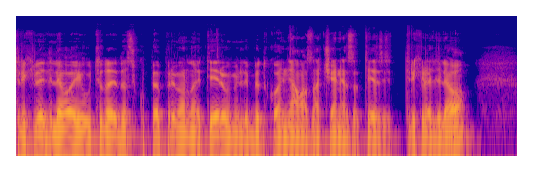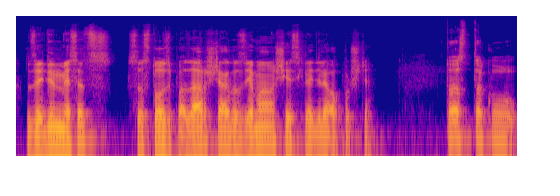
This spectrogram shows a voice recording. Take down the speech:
3000 лева и отида и да си купя примерно Ethereum или биткоин, няма значение за тези 3000 лева, за един месец с този пазар щях да взема 6000 лева почти. Тоест, ако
